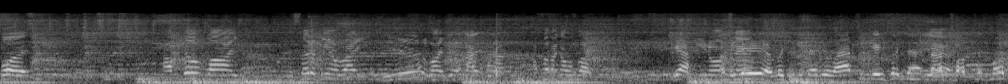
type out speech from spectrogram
but I felt like instead of being right here, like I, I felt like I was like Yeah, You know what I I'm mean, saying? yeah, yeah, like you can have your lats engaged like that, Yeah. not tucked as much.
